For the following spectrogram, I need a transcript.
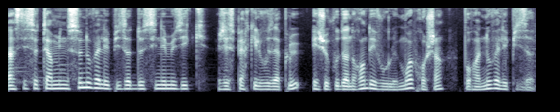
Ainsi se termine ce nouvel épisode de Ciné Musique. J'espère qu'il vous a plu et je vous donne rendez-vous le mois prochain pour un nouvel épisode.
